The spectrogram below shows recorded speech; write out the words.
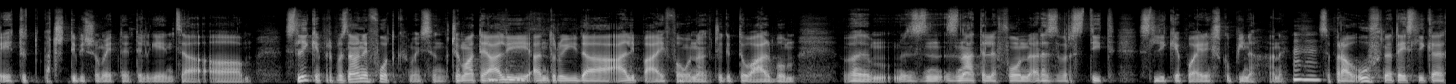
je tudi pač tipična umetna inteligenca. Um, slike, prepoznavanje fotk. Mislim, če imate ali Androida ali pa iPhone, če greste v album. v- z- Zna telefon razvrstiti slike po enih skupinah. Uh -huh. Se pravi, uf, na tej slikah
